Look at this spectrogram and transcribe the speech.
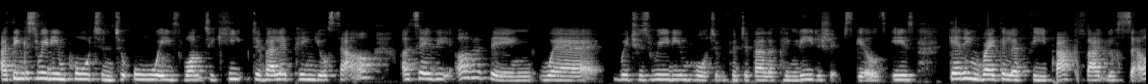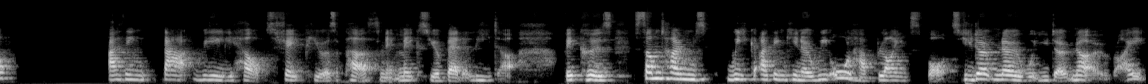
I think it's really important to always want to keep developing yourself. I'd say the other thing where, which is really important for developing leadership skills is getting regular feedback about yourself I think that really helps shape you as a person. It makes you a better leader because sometimes we, I think, you know, we all have blind spots. You don't know what you don't know, right?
